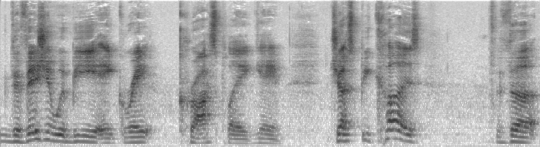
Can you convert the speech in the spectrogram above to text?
division would be a great cross-play game just because the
